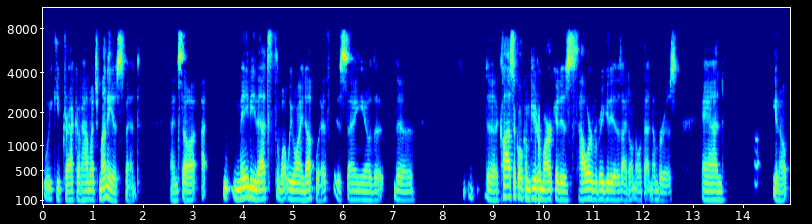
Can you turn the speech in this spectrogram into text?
we keep track of how much money is spent, and so I, maybe that's what we wind up with is saying, you know, the the the classical computer market is however big it is. I don't know what that number is, and you know,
